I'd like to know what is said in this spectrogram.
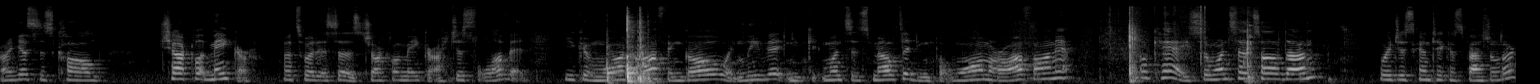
I guess it's called chocolate maker. That's what it says, chocolate maker. I just love it. You can walk off and go and leave it. And can, once it's melted, you can put warm or off on it. Okay, so once that's all done, we're just gonna take a spatula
